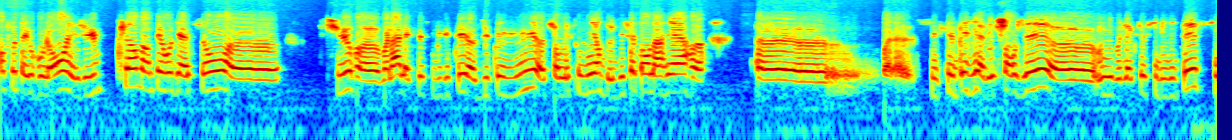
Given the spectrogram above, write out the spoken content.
en fauteuil roulant et j'ai eu plein d'interrogations euh, sur euh, voilà l'accessibilité euh, du pays, sur mes souvenirs de 17 ans en arrière. voilà, si, le pays avait changé au niveau de l'accessibilité, si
